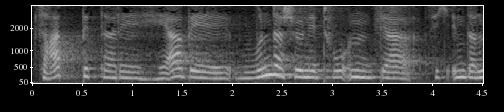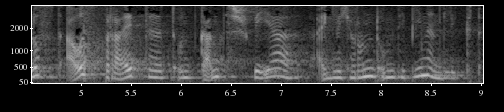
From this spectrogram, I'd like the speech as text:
zartbittere, herbe, wunderschöne Ton, der sich in der Luft ausbreitet und ganz schwer eigentlich rund um die Bienen liegt.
